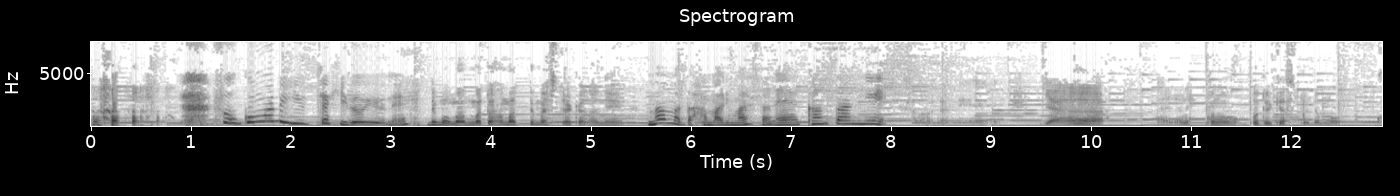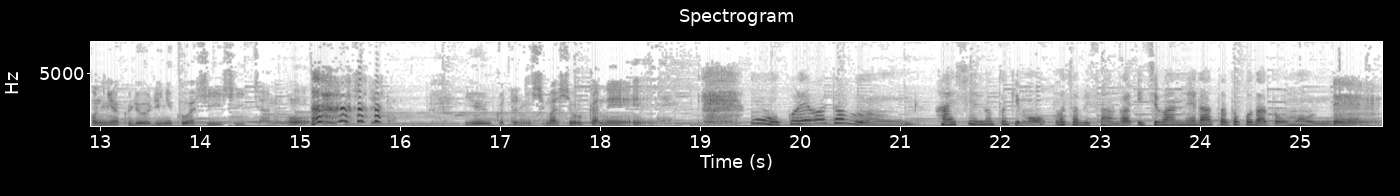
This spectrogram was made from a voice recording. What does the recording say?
そこまで言っちゃひどいよね。でもまんまとハマってましたからね。まんまとハマりましたね。簡単に。そうだね。じゃあ、あれだね、このポッドキャストでも、こんにゃく料理に詳しいしーちゃんをしてということにしましょうかね。もうこれは多分、配信の時もわさびさんが一番狙ったとこだと思うんで、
